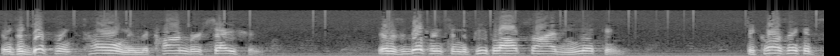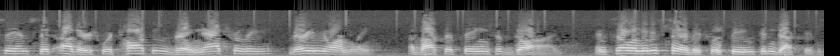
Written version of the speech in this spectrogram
There was a different tone in the conversation. There was a difference in the people outside looking because they could sense that others were talking very naturally, very normally about the things of God. And so a little service was being conducted.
